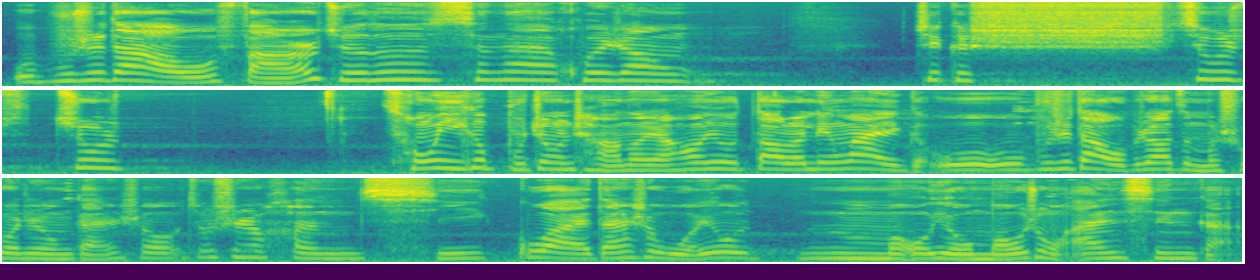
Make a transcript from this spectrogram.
我不知道，我反而觉得现在会让这个是就是就是从一个不正常的，然后又到了另外一个，我我不知道，我不知道怎么说这种感受，就是很奇怪，但是我又某有某种安心感。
